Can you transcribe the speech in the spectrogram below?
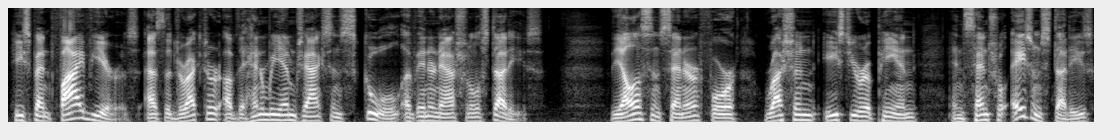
He spent five years as the director of the Henry M. Jackson School of International Studies. The Ellison Center for Russian, East European, and Central Asian Studies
